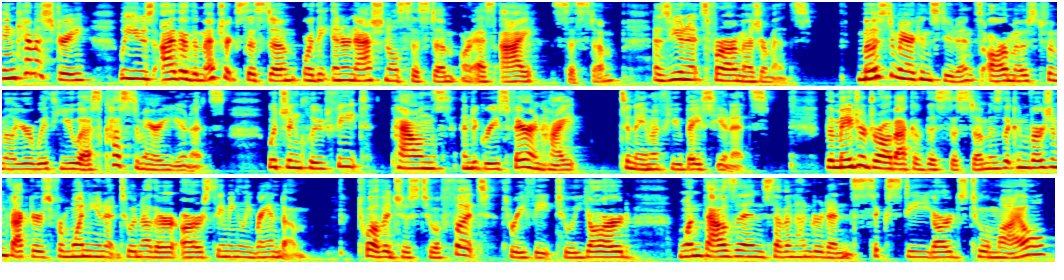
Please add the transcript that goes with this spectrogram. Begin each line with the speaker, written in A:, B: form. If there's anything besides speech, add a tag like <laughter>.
A: In chemistry, we use either the metric system or the International System, or SI system, as units for our measurements. Most American students are most familiar with U.S. customary units, which include feet, pounds, and degrees Fahrenheit, to name a few base units. The major drawback of this system is that conversion factors from one unit to another are seemingly random. 12 inches to a foot, 3 feet to a yard, 1,760 yards to a mile.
